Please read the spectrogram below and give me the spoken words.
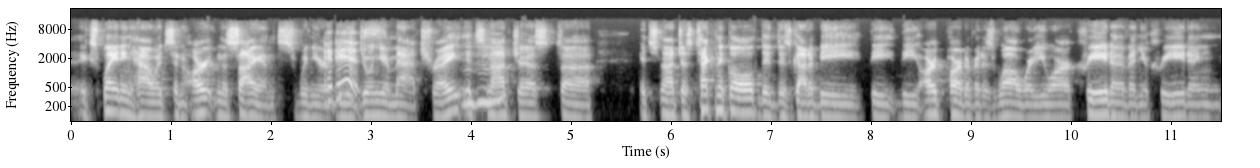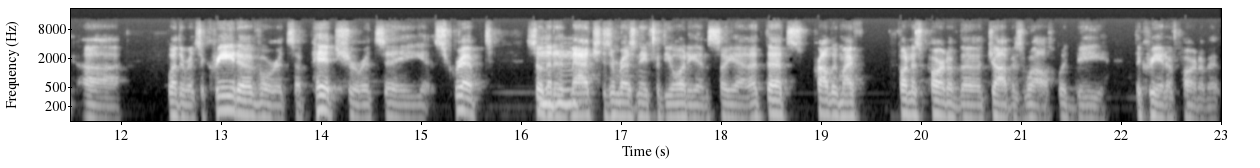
explaining how it's an art and a science when you're, when you're doing your match, right? Mm-hmm. It's not just uh, it's not just technical there's got to be the the art part of it as well where you are creative and you're creating uh, whether it's a creative or it's a pitch or it's a script so mm-hmm. that it mm-hmm. matches and resonates with the audience so yeah that, that's probably my funnest part of the job as well would be the creative part of it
